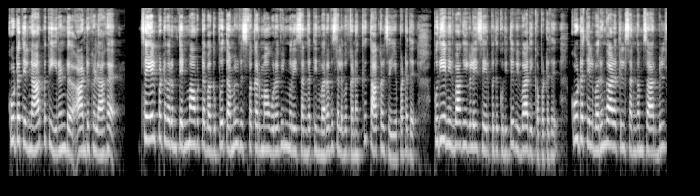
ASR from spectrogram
கூட்டத்தில் நாற்பத்தி இரண்டு ஆண்டு ஆண்டுகளாக செயல்பட்டு வரும் தென் மாவட்ட வகுப்பு தமிழ் விஸ்வகர்மா உறவின் முறை சங்கத்தின் வரவு செலவு கணக்கு தாக்கல் செய்யப்பட்டது. புதிய நிர்வாகிகளை சேர்ப்பது குறித்து விவாதிக்கப்பட்டது. கூட்டத்தில் வருங்காலத்தில் சங்கம் சார்பில்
